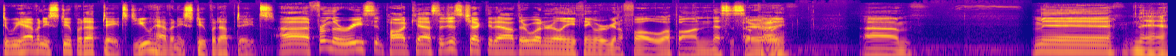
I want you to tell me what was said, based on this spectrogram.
Do we have any stupid updates? Do you have any stupid updates? Uh, from the recent podcast, I just checked it out. There wasn't really anything we were gonna follow up on necessarily. Okay. Um, meh, nah.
